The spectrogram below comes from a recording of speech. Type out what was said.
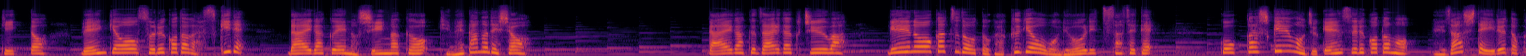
きっと勉強をすることが好きで大学への進学を決めたのでしょう。大学在学中は芸能活動と学業を両立させて国家試験を受験することも目指していると語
